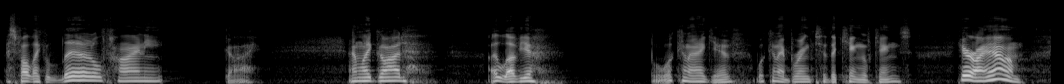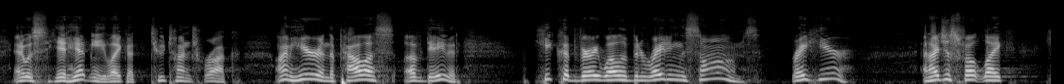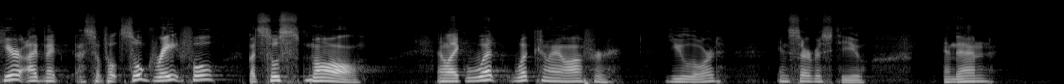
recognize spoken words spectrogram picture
I felt like a little tiny guy. I'm like, God, I love you, but what can I give? What can I bring to the King of Kings? Here I am. And it was it hit me like a two-ton truck. I'm here in the palace of David. He could very well have been writing the Psalms right here. And I just felt like here I've been, I felt so grateful, but so small. And like, what, what can I offer you, Lord, in service to you? And then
